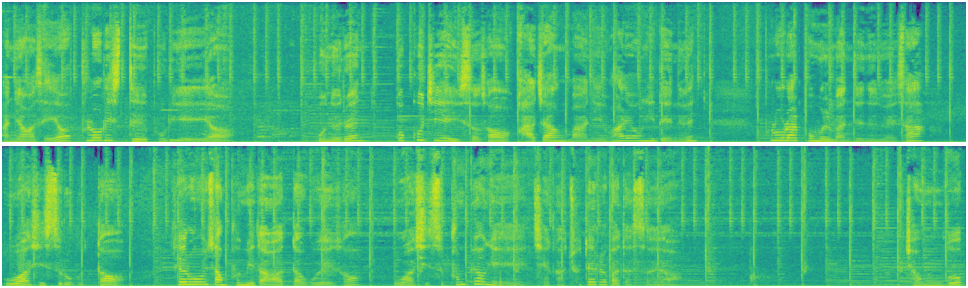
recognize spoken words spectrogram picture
안녕하세요. 플로리스트 보리예요. 오늘은 꽃꽂이에 있어서 가장 많이 활용이 되는 플로랄 폼을 만드는 회사 오아시스로부터 새로운 상품이 나왔다고 해서 오아시스 품평회에 제가 초대를 받았어요. 전국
